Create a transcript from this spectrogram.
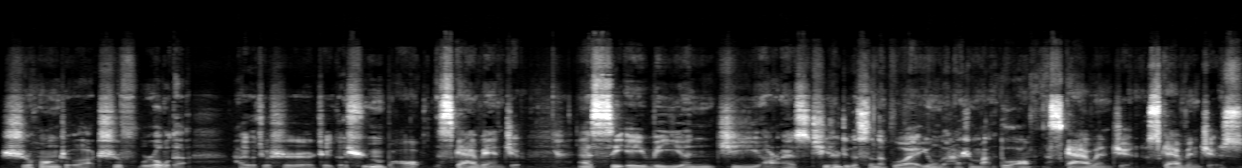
拾荒者、吃腐肉的，还有就是这个寻宝 （scavenger），s c a v e n g e r s。其实这个词呢，国外用的还是蛮多啊，scavenger，scavengers。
